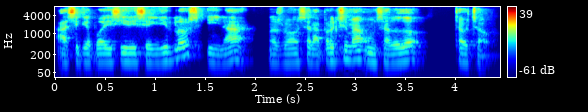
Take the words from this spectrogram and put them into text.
Así que podéis ir y seguirlos. Y nada, nos vemos en la próxima. Un saludo. Chao, chao.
